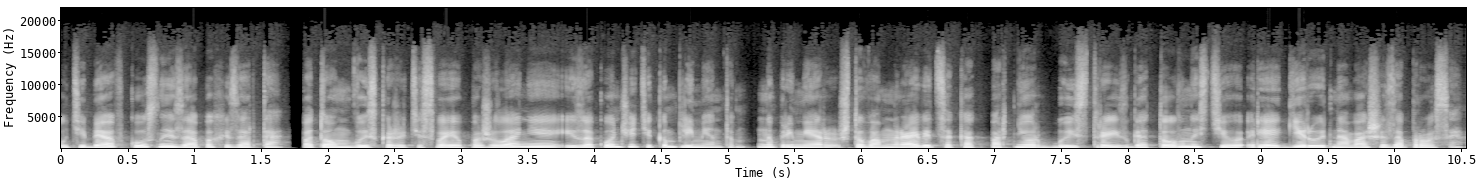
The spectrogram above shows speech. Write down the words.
«У тебя вкусный запах изо рта». Потом выскажите свое пожелание и закончите комплиментом. Например, что вам нравится, как партнер быстро и с готовностью реагирует на ваши запросы.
